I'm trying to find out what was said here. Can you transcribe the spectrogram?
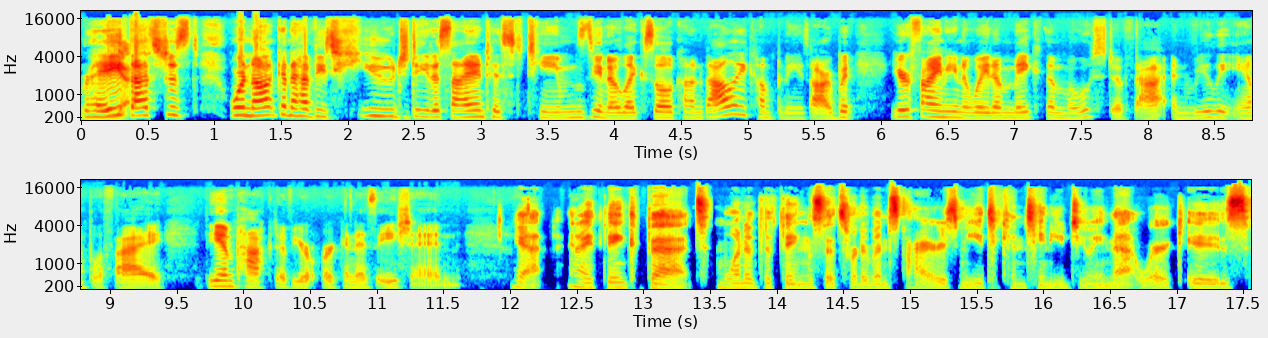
right yes. that's just we're not going to have these huge data scientist teams you know like silicon valley companies are but you're finding a way to make the most of that and really amplify the impact of your organization yeah. And I think that one of the things that sort of inspires me to continue doing that work is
